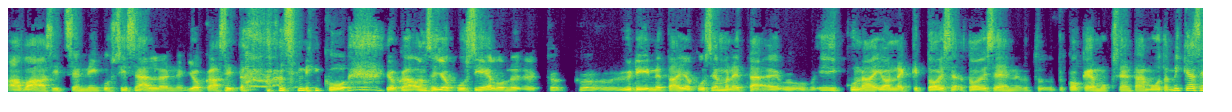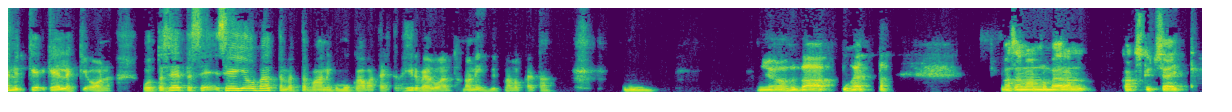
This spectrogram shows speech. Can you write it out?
avaa sitten sen niin kuin sisällön, joka, sit on se, niin kuin, joka on se joku sielun ydin tai joku semmoinen, että ikkuna jonnekin toise, toiseen kokemukseen tai muuta, mikä se nyt kellekin on. Mutta se, että se, se ei ole välttämättä vaan niin kuin mukava tehtävä. Hirveä luento. No niin, nyt mä lopetan. Mm. Joo, hyvää puhetta. Mä sanon numeron 27.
